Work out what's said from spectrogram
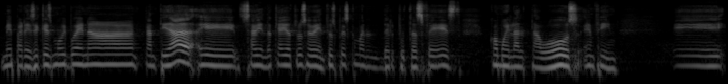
me parece que es muy buena cantidad, eh, sabiendo que hay otros eventos, pues como el del Putas Fest, como el altavoz, en fin. Eh,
